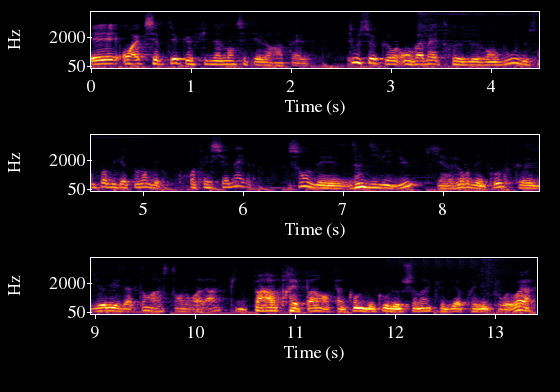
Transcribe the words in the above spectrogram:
et ont accepté que finalement c'était leur appel. Tous ceux qu'on va mettre devant vous ne sont pas obligatoirement des professionnels. Ce sont des individus qui un jour découvrent que Dieu les attend à cet endroit-là, puis pas après pas, en fin de compte, découvrent le chemin que Dieu a prévu pour eux. Voilà.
